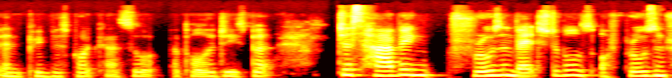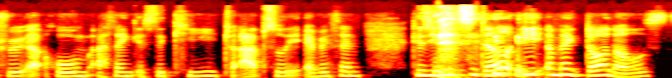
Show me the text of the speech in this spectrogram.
in previous podcasts, so apologies, but just having frozen vegetables or frozen fruit at home, I think is the key to absolutely everything. Because you can still eat a McDonald's,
